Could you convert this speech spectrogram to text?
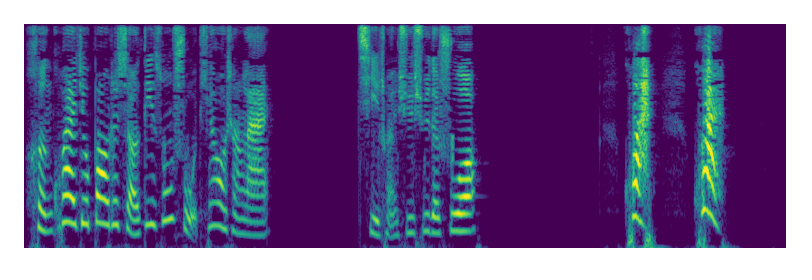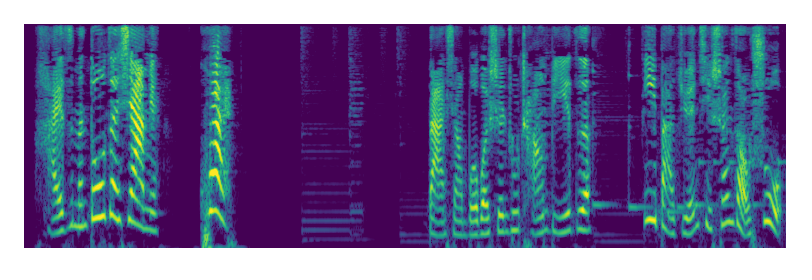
很快就抱着小地松鼠跳上来，气喘吁吁地说：“快快，孩子们都在下面，快！”大象伯伯伸出长鼻子，一把卷起山枣树。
